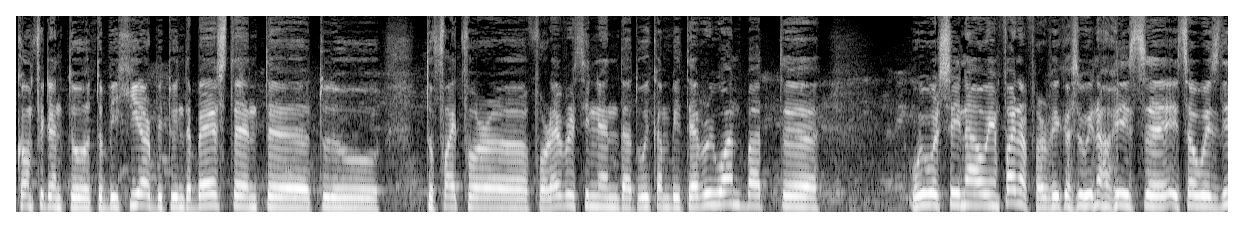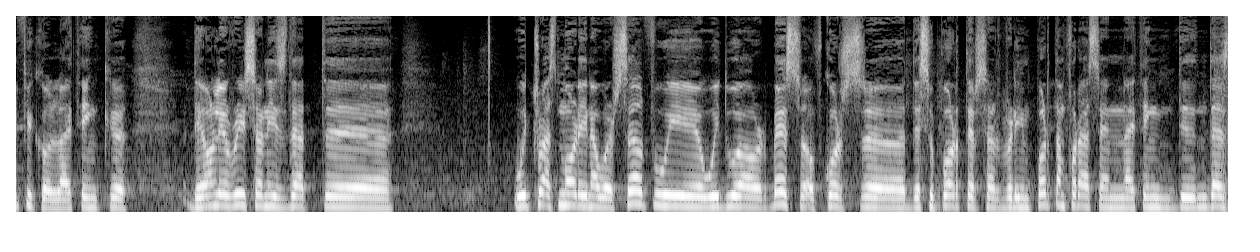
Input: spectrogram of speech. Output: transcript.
confident to, to be here between the best and uh, to to fight for uh, for everything and that we can beat everyone. But uh, we will see now in final four because we know it's uh, it's always difficult. I think the only reason is that we trust more in ourselves. We we do our best. Of course, uh, the supporters are very important for us, and I think th- that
